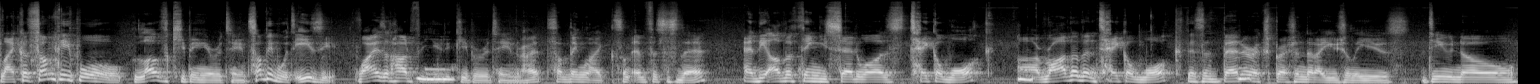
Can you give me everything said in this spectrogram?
Like, cause some people love keeping a routine. Some people it's easy. Why is it hard for you to keep a routine, right? Something like some emphasis there. And the other thing you said was take a walk. Uh, rather than take a walk, there's a better expression that I usually use. Do you know,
